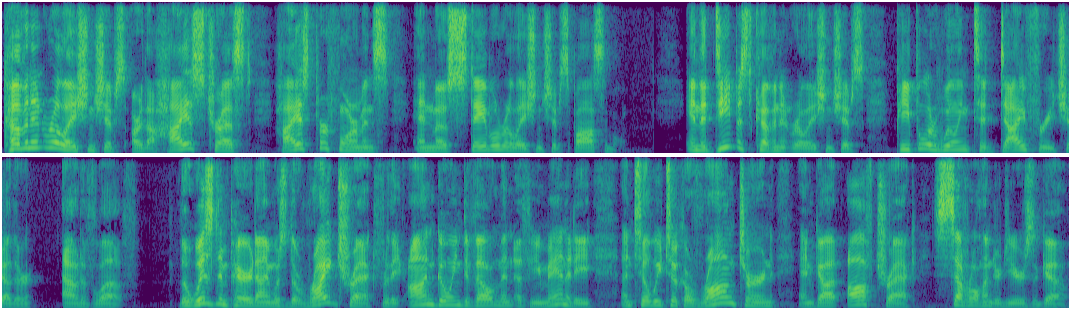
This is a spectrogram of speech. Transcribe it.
Covenant relationships are the highest trust, highest performance, and most stable relationships possible. In the deepest covenant relationships, people are willing to die for each other out of love. The wisdom paradigm was the right track for the ongoing development of humanity until we took a wrong turn and got off track several hundred years ago.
